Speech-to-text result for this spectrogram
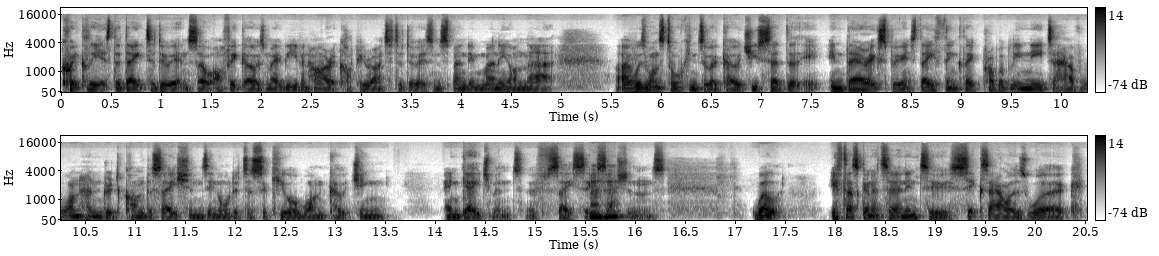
quickly. It's the date to do it. And so off it goes. Maybe even hire a copywriter to do it. I'm spending money on that. I was once talking to a coach who said that in their experience, they think they probably need to have 100 conversations in order to secure one coaching engagement of, say, 6 mm-hmm. sessions. Well, if that's going to turn into six hours work,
